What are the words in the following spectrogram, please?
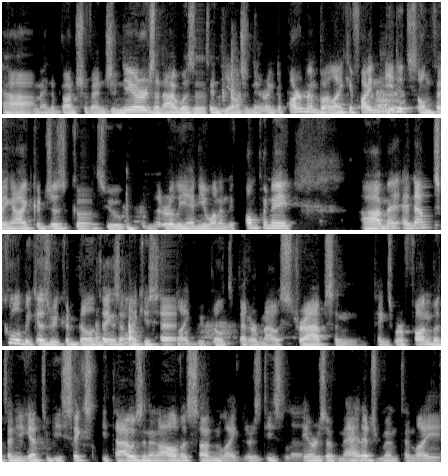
um, and a bunch of engineers, and I wasn't in the engineering department. But like, if I needed something, I could just go to literally anyone in the company. Um, and, and, that was cool because we could build things. And like you said, like we built better mouse straps and things were fun. But then you get to be 60,000 and all of a sudden, like there's these layers of management and like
